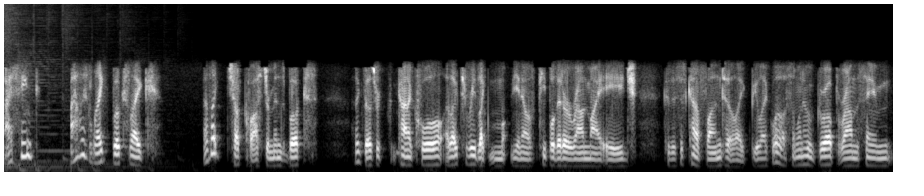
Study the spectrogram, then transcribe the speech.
I think I always like books like I like Chuck Klosterman's books. I think those were kind of cool. I like to read like you know people that are around my age because it's just kind of fun to like be like, well, someone who grew up around the same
